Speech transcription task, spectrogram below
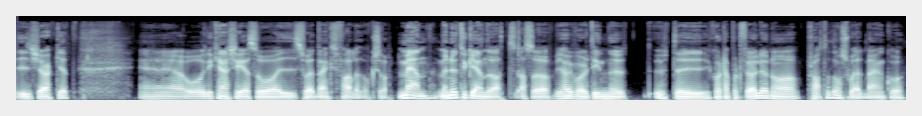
i köket. Eh, och det kanske är så i Swedbanks fallet också. Men, men nu tycker jag ändå att, alltså, vi har ju varit inne ute i korta portföljen och pratat om Swedbank och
